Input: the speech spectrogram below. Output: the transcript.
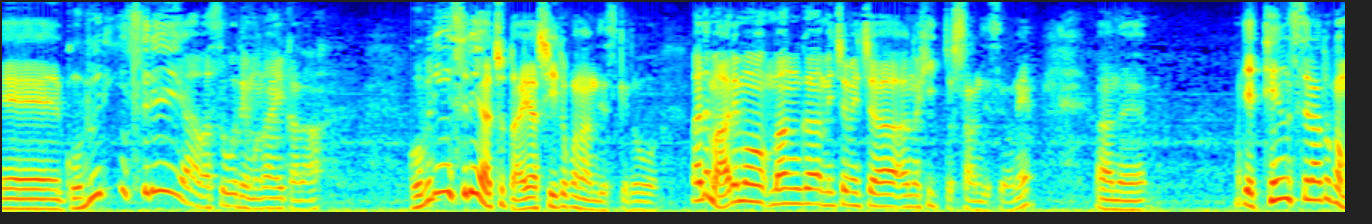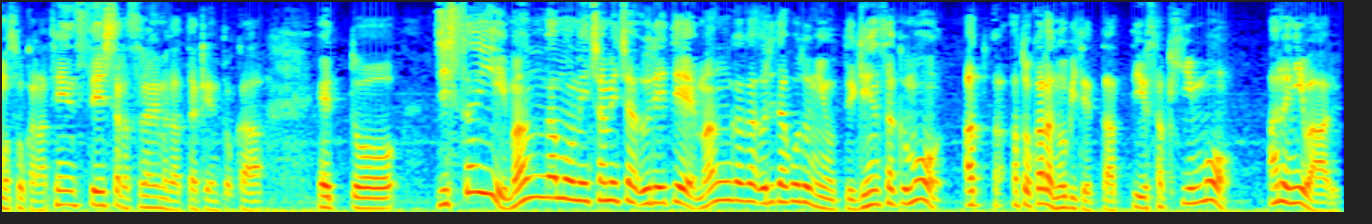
えー、ゴブリンスレイヤーはそうでもないかな。ゴブリンスレイヤーはちょっと怪しいとこなんですけど、まあでもあれも漫画めちゃめちゃあのヒットしたんですよね。あの、で、テンスラとかもそうかな。転生したらスライムだった件とか、えっと、実際漫画もめちゃめちゃ売れて、漫画が売れたことによって原作も後から伸びてったっていう作品もあるにはある。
